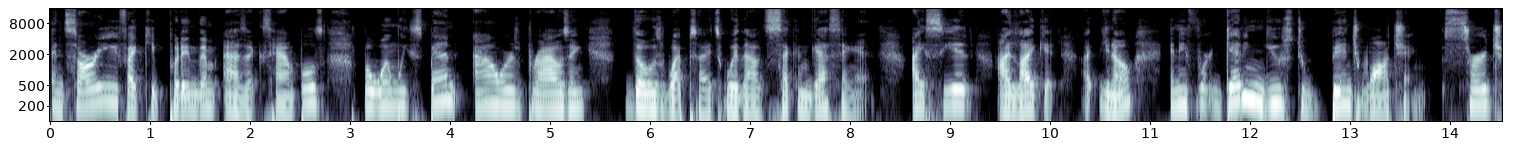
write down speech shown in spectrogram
And sorry if I keep putting them as examples, but when we spend hours browsing those websites without second guessing it, I see it, I like it, uh, you know? And if we're getting used to binge watching, search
